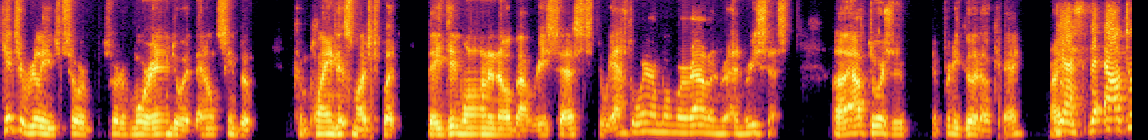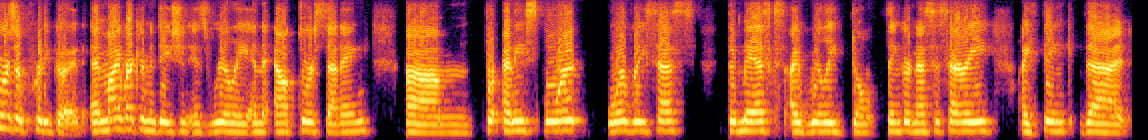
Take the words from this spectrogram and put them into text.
kids are really sort sort of more into it. They don't seem to complain as much, but they did want to know about recess. Do we have to wear them when we're out in, in recess? Uh, outdoors are they're pretty good. Okay. Right? Yes, the outdoors are pretty good. And my recommendation is really in the outdoor setting um, for any sport or recess. The masks, I really don't think are necessary. I think that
